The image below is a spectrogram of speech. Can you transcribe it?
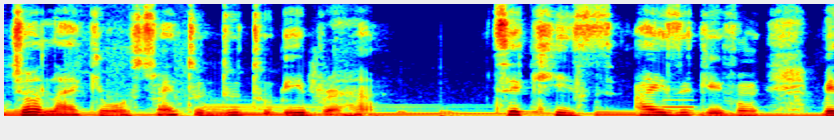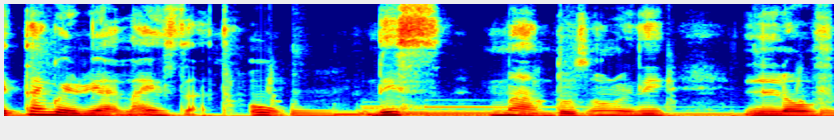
Just like he was trying to do to Abraham. Take his Isaac away from him. But thank God he realized that, oh, this man does not really love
